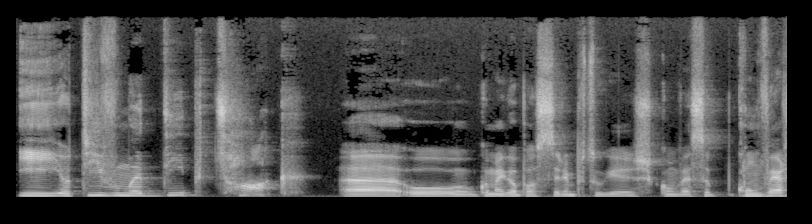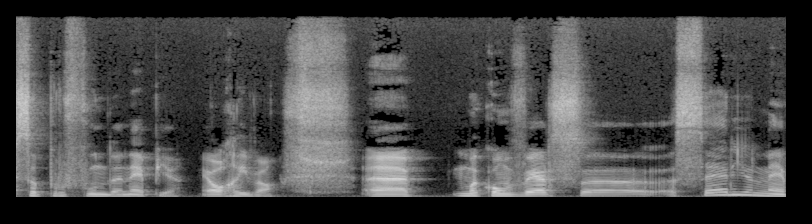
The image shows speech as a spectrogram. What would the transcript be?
e eu tive uma deep talk, uh, ou como é que eu posso dizer em português? Conversa, conversa profunda, népia. É horrível. Uh, uma conversa a sério, né?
